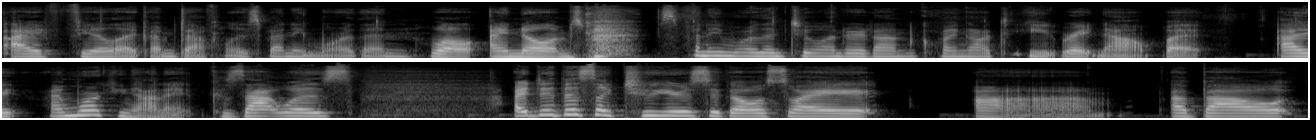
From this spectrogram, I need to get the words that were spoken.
I feel like I'm definitely spending more than well, I know I'm sp- spending more than 200 on going out to eat right now, but I I'm working on it cuz that was I did this like 2 years ago, so I um about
